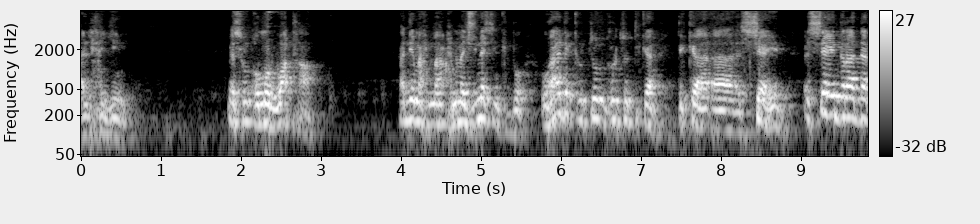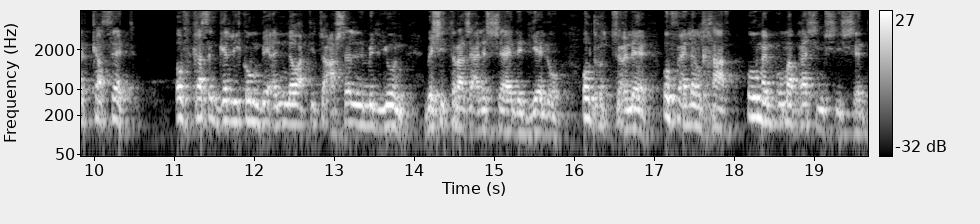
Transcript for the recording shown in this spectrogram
الحيين. باش الأمور واضحة. هذه ما إحنا ما جيناش نكذبوا. وهذاك قلت ديك ديك آه الشاهد. الشاهد راه دار كاسيت. وفي كاسيت قال لكم بأنه عطيتو 10 مليون باش يتراجع على الشهادة ديالو. وضغطتوا عليه. وفعلا خاف. وما, وما بغاش يمشي يشد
